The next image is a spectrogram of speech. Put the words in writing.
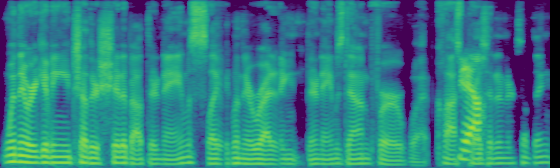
when they were giving each other shit about their names, like when they were writing their names down for what class Yeah. president or something,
